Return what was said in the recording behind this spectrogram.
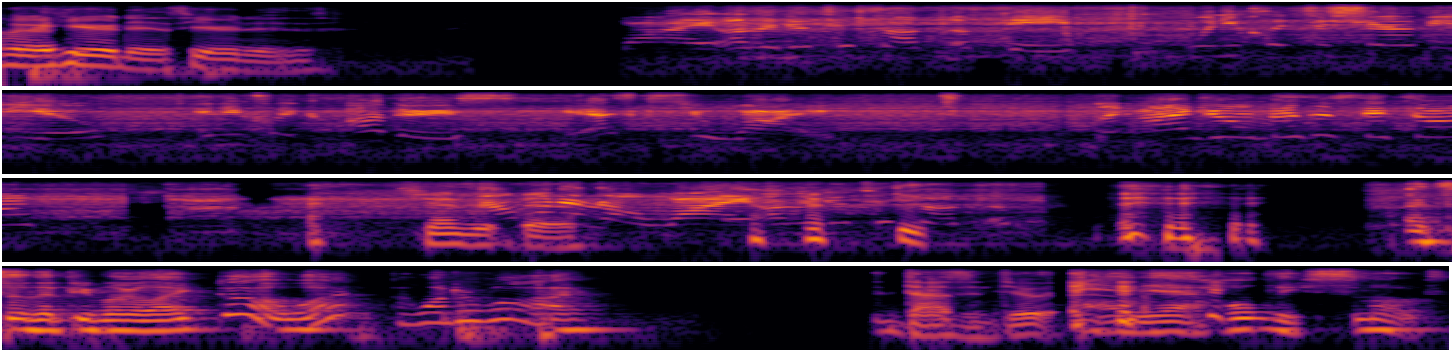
Okay, here it is. Here it is. Why on the new TikTok update, when you click to share a video and you click others, it asks you why. Like mind your own business, TikTok. She ends it I want there. know why on the new And so then people are like, oh, what? I wonder why. it doesn't do it. Oh yeah, holy smokes!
